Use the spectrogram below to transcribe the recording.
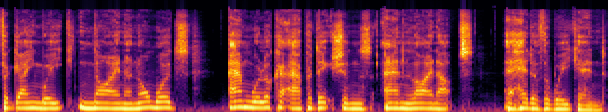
for game week nine and onwards. And we'll look at our predictions and lineups ahead of the weekend.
